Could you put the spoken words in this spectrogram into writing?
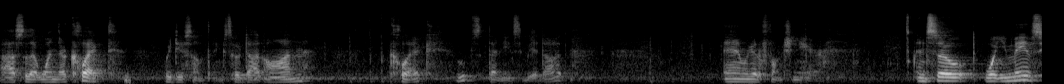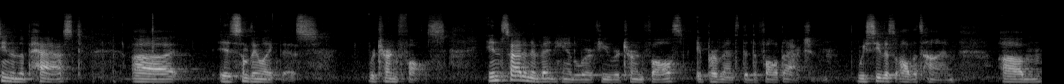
uh, so that when they're clicked, we do something. So dot on, click, oops, that needs to be a dot and we got a function here. And so what you may have seen in the past uh, is something like this, return false. Inside an event handler, if you return false, it prevents the default action. We see this all the time. Um,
